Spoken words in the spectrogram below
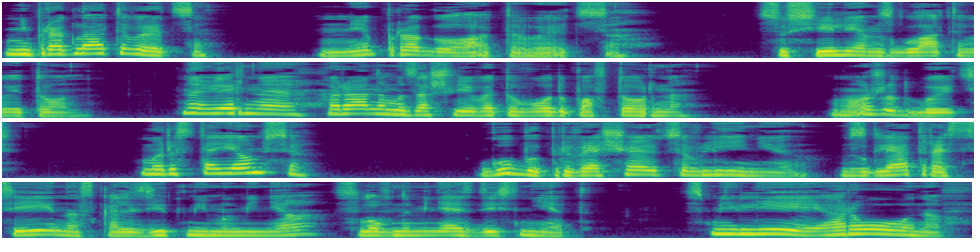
Не проглатывается? Не проглатывается. С усилием сглатывает он. Наверное, рано мы зашли в эту воду повторно. Может быть. Мы расстаемся? Губы превращаются в линию, взгляд рассеянно скользит мимо меня, словно меня здесь нет. Смелее, Аронов!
